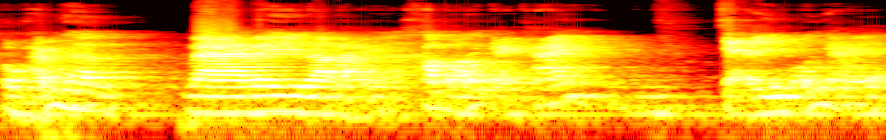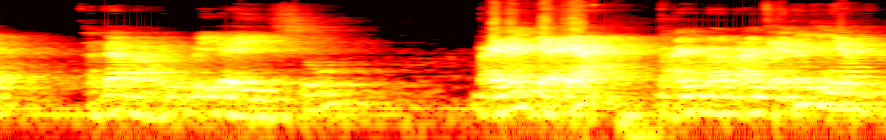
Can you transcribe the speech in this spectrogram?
Hụt hẫng hơn. Và vì là bạn không ở trạng thái chạy mỗi ngày thành ra bạn bị ì xuống. Bạn đang trẻ bạn bạn, bạn chạy rất là nhanh.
